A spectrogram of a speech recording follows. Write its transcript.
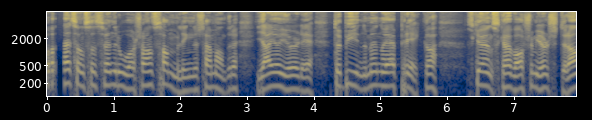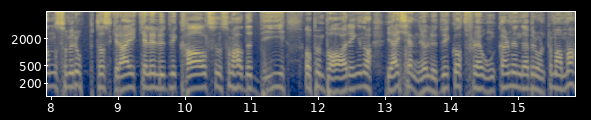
Og det er sånn som Sven Roar sa, han sammenligner seg med andre. Jeg og gjør det. Til å begynne med, når jeg preka, skulle jeg ønske jeg var som Jørn Strand, som ropte og skreik, eller Ludvig Carlsen, som hadde de åpenbaringene. Jeg kjenner jo Ludvig godt, for det er onkelen min, det er broren til mamma.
